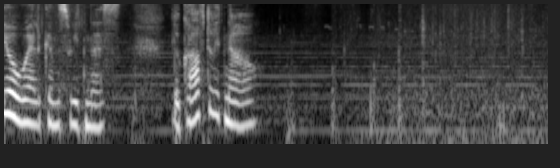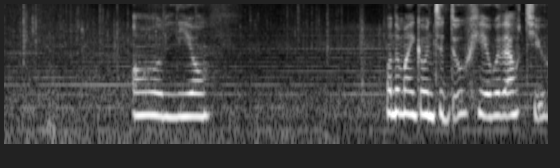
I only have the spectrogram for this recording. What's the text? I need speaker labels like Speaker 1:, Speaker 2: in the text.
Speaker 1: You're welcome, sweetness. Look after it now.
Speaker 2: Oh, Lion. What am I going to do here without you?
